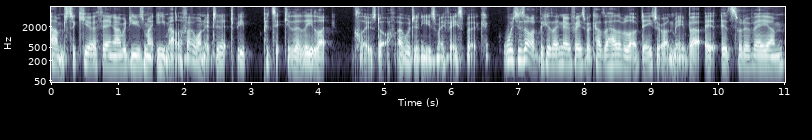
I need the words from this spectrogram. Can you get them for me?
um, secure thing, I would use my email if I wanted it to be particularly like closed off. I wouldn't use my Facebook, which is odd because I know Facebook has a hell of a lot of data on me, but it, it's sort of a um,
